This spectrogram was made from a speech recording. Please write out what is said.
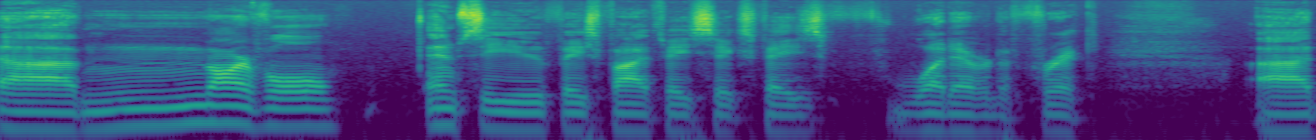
uh, Marvel, MCU Phase Five, Phase Six, Phase whatever the frick. Uh,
